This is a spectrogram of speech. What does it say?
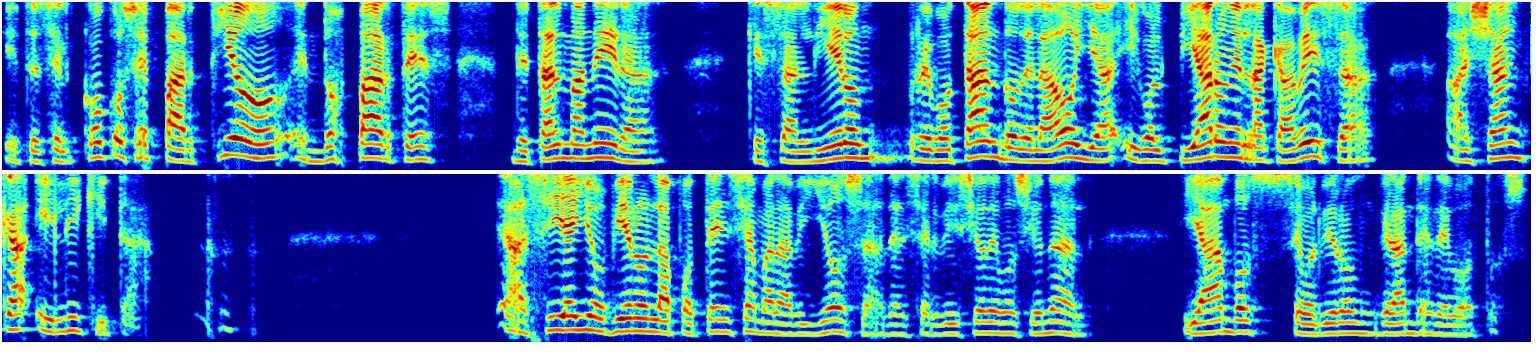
entonces el coco se partió en dos partes de tal manera que salieron rebotando de la olla y golpearon en la cabeza a Shanka y Líquita. Así ellos vieron la potencia maravillosa del servicio devocional y ambos se volvieron grandes devotos.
